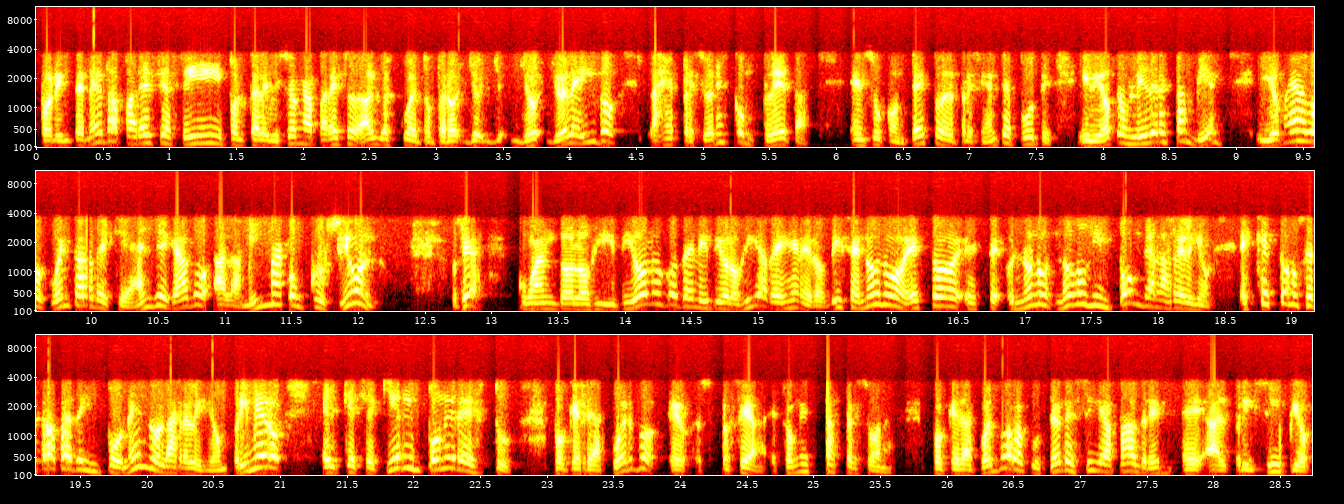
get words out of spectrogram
por internet aparece así, por televisión aparece algo escueto, pero yo, yo, yo he leído las expresiones completas en su contexto del presidente Putin y de otros líderes también, y yo me he dado cuenta de que han llegado a la misma conclusión. O sea, cuando los ideólogos de la ideología de género dicen, no, no, esto este, no, no, no, nos impongan la religión, es que esto no se trata de imponernos la religión. Primero, el que se quiere imponer es tú, porque de acuerdo, eh, o sea, son estas personas, porque de acuerdo a lo que usted decía, padre, eh, al principio,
